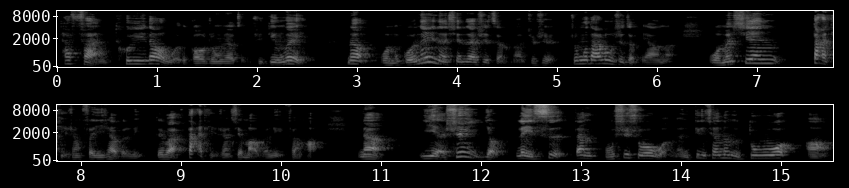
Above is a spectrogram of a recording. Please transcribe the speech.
它反推到我的高中要怎么去定位？那我们国内呢，现在是怎么？就是中国大陆是怎么样呢？我们先大体上分一下文理，对吧？大体上先把文理分好，那。也是有类似，但不是说我们定向那么多啊。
